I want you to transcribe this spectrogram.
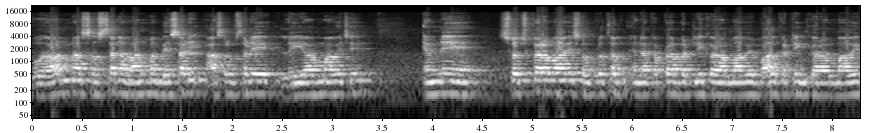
વાહનમાં સંસ્થાના વાહનમાં બેસાડી આશ્રમ સ્થળે લઈ આવવામાં આવે છે. એમને સ્વચ્છ કરવામાં આવે, સૌપ્રથમ એના કપડાં બદલી કરવામાં આવે, બાલ કટિંગ કરવામાં આવે,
